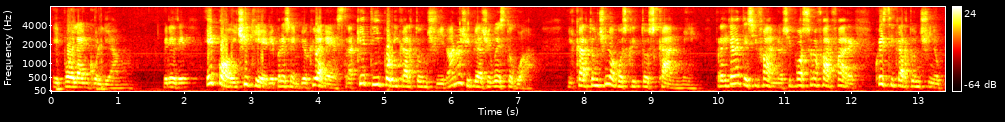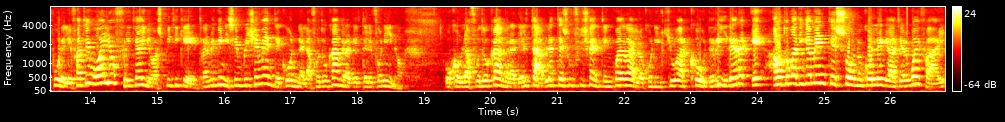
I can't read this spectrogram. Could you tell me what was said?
e poi la incolliamo. Vedete? E poi ci chiede, per esempio, qui a destra, che tipo di cartoncino. A noi ci piace questo qua, il cartoncino con scritto Scan Me. Praticamente si fanno, si possono far fare questi cartoncini oppure le fate voi e le offrite agli ospiti che entrano. E quindi semplicemente con la fotocamera del telefonino o con la fotocamera del tablet è sufficiente inquadrarlo con il QR code reader e automaticamente sono collegati al wifi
